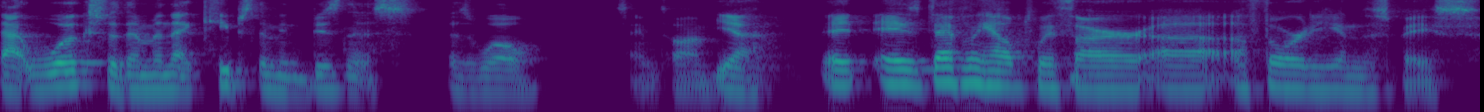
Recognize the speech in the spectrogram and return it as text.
that works for them and that keeps them in business as well. Same time. Yeah, it has definitely helped with our uh, authority in the space.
